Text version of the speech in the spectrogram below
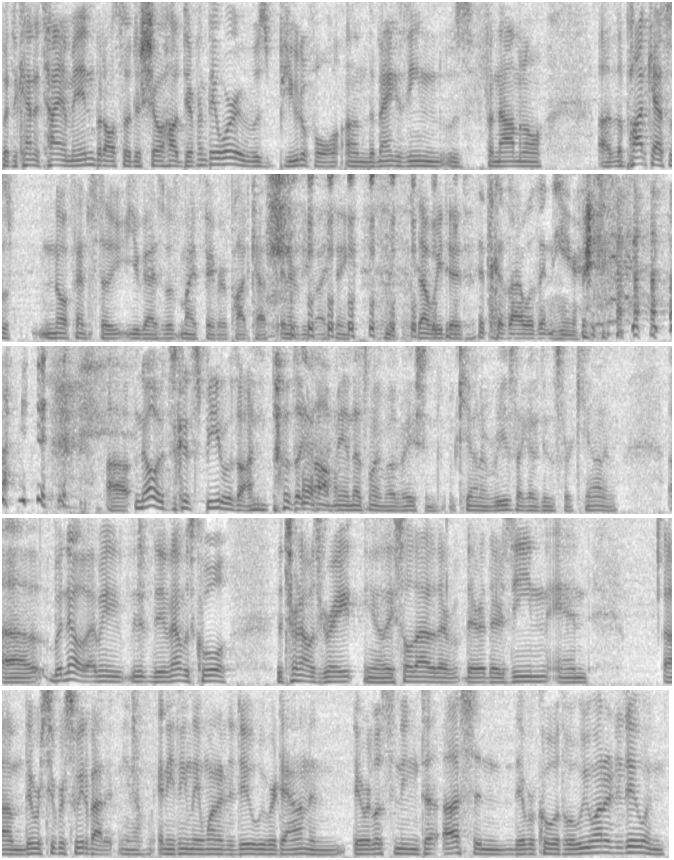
But to kind of tie them in, but also to show how different they were, it was beautiful. Um, the magazine was phenomenal. Uh, the podcast was, no offense to you guys, but my favorite podcast interview, I think, that we did. It's because I wasn't here. Uh, no, it's because Speed was on. I was like, oh man, that's my motivation. Keanu Reeves, I got to do this for Keanu. Uh, but no, I mean, the, the event was cool. The turnout was great. You know, they sold out of their their their zine, and um, they were super sweet about it. You know, anything they wanted to do, we were down, and they were listening to us, and they were cool with what we wanted to do, and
